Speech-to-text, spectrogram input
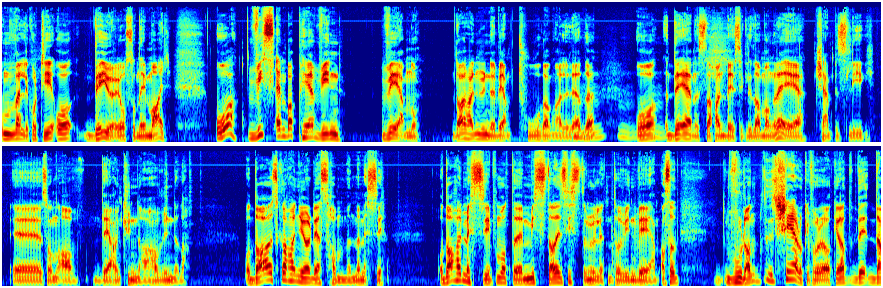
om veldig kort tid, og det gjør jo også Neymar. Og hvis Mbappé vinner VM nå da har han vunnet VM to ganger allerede. Og det eneste han basically da mangler, er Champions League. Eh, sånn av det han kunne ha vunnet, da. Og da skal han gjøre det sammen med Messi. Og da har Messi på en måte mista den siste muligheten til å vinne VM. Altså, Hvordan ser dere for dere at de, de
